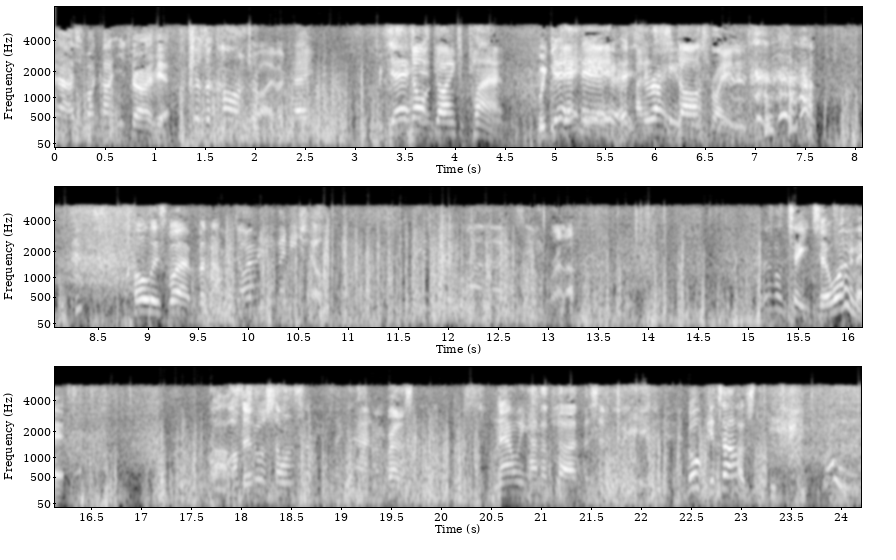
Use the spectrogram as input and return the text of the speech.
Yeah, Ash, why can't you drive yet? Because I can't drive, okay? We get Not here, going to plan. we get, here, it's and it starts raining. All this work for nothing. don't have any shelter. Here's my emergency umbrella. This'll teach you, won't it? Oh, I'm Bastard. sure someone's selling second-hand umbrellas. Now we have a purpose of being here. Oh, guitars. I'm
